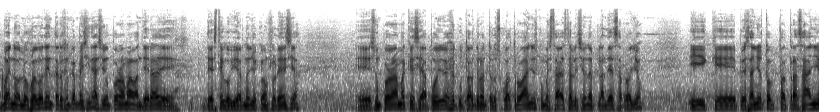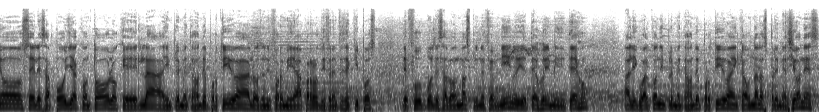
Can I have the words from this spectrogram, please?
Bueno, los Juegos de Integración Campesina ha sido un programa bandera de, de este gobierno, yo con Florencia. Es un programa que se ha podido ejecutar durante los cuatro años, como estaba establecido en el plan de desarrollo y que pues año tras año se les apoya con todo lo que es la implementación deportiva, la uniformidad para los diferentes equipos de fútbol, de salón masculino y femenino y de tejo y minitejo, al igual con implementación deportiva en cada una de las premiaciones.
